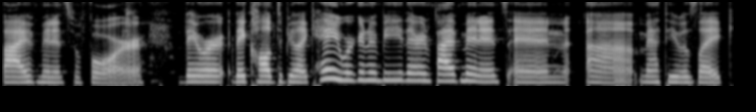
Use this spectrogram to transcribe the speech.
five minutes before. They were they called to be like hey we're gonna be there in five minutes and uh, matthew was like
